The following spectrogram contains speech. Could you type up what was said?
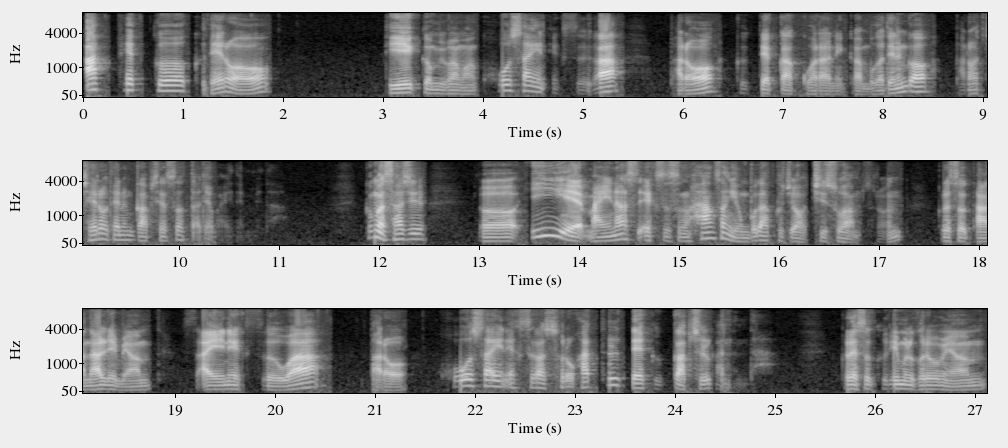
앞에 거 그대로 뒤에 거 미분하면 코사인 x가 바로 극대값 구하라니까 뭐가 되는 거? 바로 제로 되는 값에서 따져봐야 됩니다. 그러면 사실 어, 2의 마이너스 x승은 항상 0보다 크죠. 지수 함수는. 그래서 다 날리면 sin x와 바로 코사인 x가 서로 같을 때 그 값을 갖는다. 그래서 그림을 그려보면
